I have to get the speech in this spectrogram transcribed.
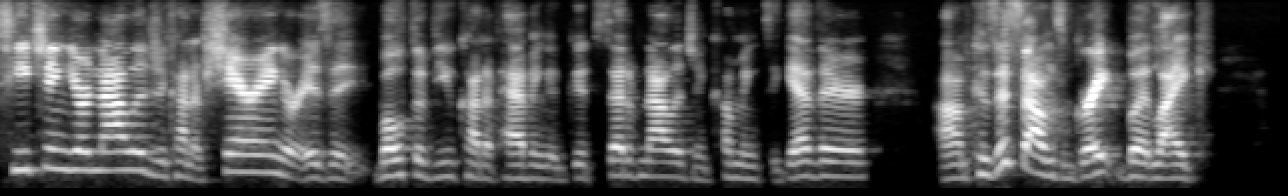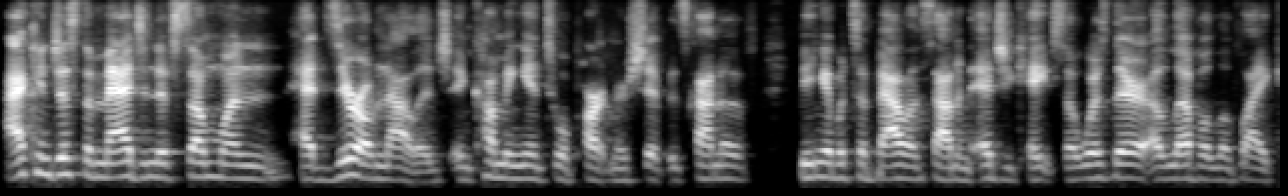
teaching your knowledge and kind of sharing, or is it both of you kind of having a good set of knowledge and coming together? Because um, this sounds great, but like, I can just imagine if someone had zero knowledge and coming into a partnership, it's kind of being able to balance out and educate. So, was there a level of like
